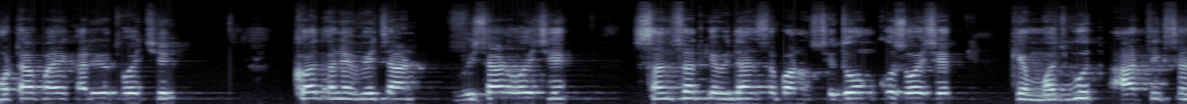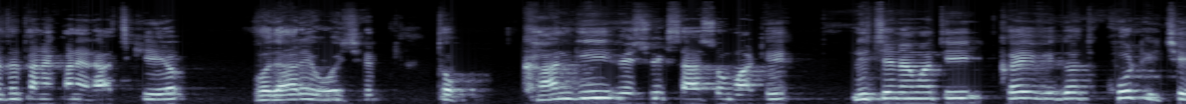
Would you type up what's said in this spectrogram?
મોટા પાયે કાર્યરત હોય છે. કદ અને વેચાણ વિશાળ હોય છે. સંસદ કે વિધાનસભાનો સીધો અંકુશ હોય છે કે મજબૂત આર્થિક સજ્જતાને કારણે રાજકીય વધારે હોય છે. તો ખાનગી વૈશ્વિક સાહસો માટે નીચેનામાંથી કઈ વિગત ખોટી છે?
